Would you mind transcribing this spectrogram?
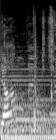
yandıkça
